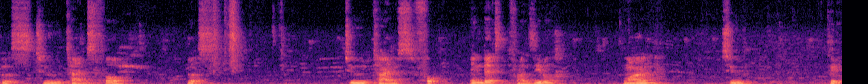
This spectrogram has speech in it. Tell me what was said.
plus 2 times 4 plus 2 times 4. Index from 0, 1, 2, 3.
